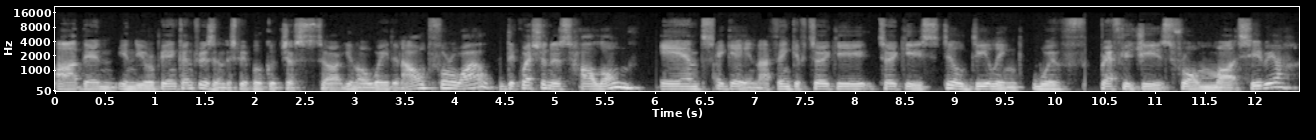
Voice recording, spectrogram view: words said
uh, than in European countries. And these people could just, uh, you know, wait it out for a while. The question is how long? And again, I think if Turkey, Turkey is still dealing with refugees from uh, Syria,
